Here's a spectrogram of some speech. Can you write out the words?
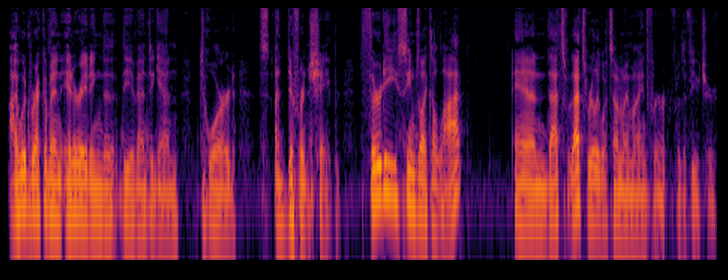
I would recommend iterating the, the event again toward a different shape. 30 seems like a lot, and that's that's really what's on my mind for for the future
